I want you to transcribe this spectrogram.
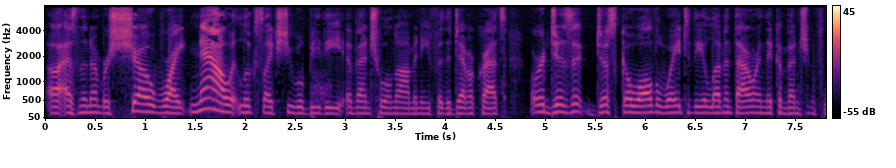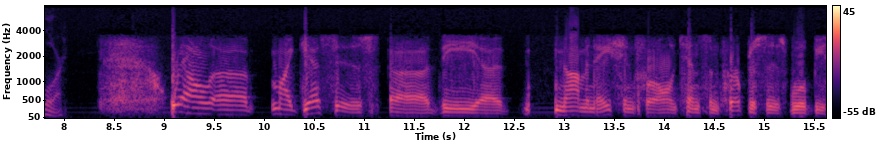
Uh, as the numbers show right now, it looks like she will be the eventual nominee for the Democrats. Or does it just go all the way to the 11th hour in the convention floor? Well, uh, my guess is uh, the uh, nomination, for all intents and purposes, will be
